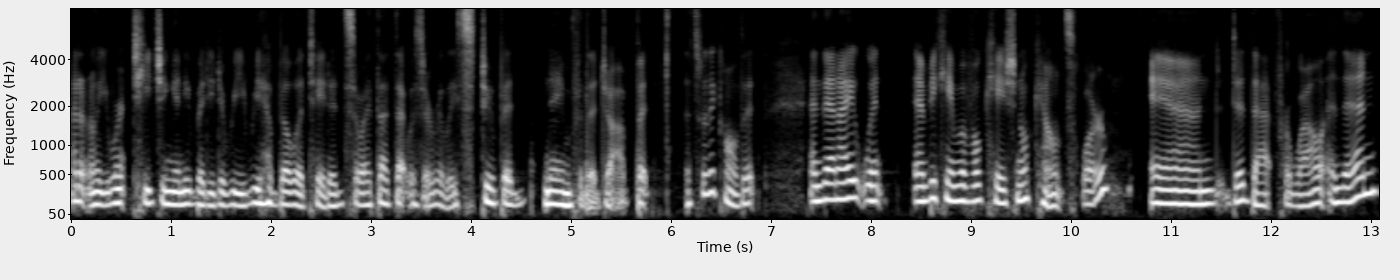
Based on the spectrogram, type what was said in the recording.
I don't know, you weren't teaching anybody to be rehabilitated, so I thought that was a really stupid name for the job, but that's what they called it. And then I went and became a vocational counselor and did that for a while. And then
